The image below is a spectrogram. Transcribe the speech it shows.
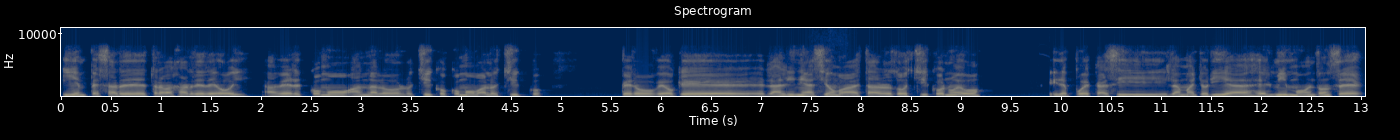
y empezar a trabajar desde hoy, a ver cómo andan los, chicos, cómo van los chicos. Pero veo que la alineación va a estar dos chicos nuevos y después casi la mayoría es el mismo. Entonces,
